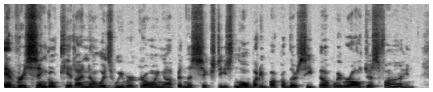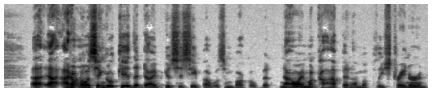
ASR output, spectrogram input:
Every single kid I know, as we were growing up in the 60s, nobody buckled their seatbelt. We were all just fine. Uh, I don't know a single kid that died because his seatbelt wasn't buckled. But now I'm a cop and I'm a police trainer, and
